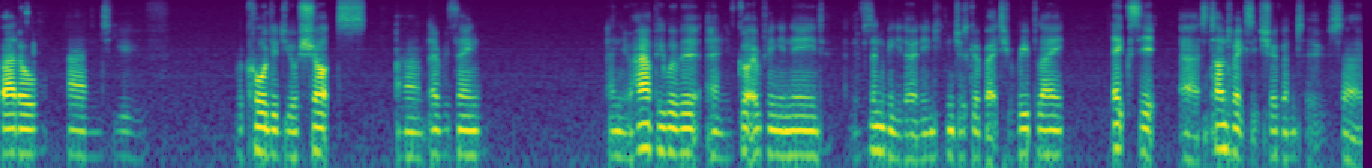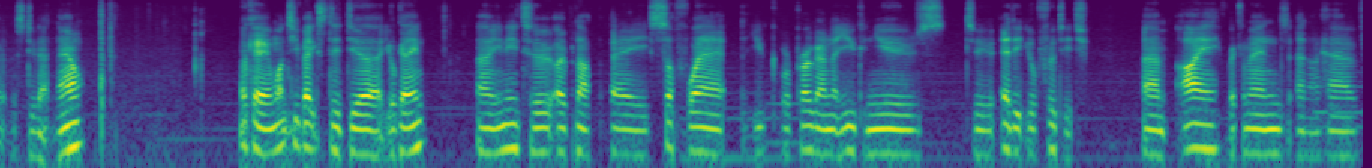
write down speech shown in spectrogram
Battle and you've recorded your shots and everything and you're happy with it and you've got everything you need and if there's anything you don't need you can just go back to your replay exit uh, it's time to exit Shogun 2 so let's do that now. Okay and once you've exited your, your game uh, you need to open up a software you or a program that you can use to edit your footage. Um, I recommend and I have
